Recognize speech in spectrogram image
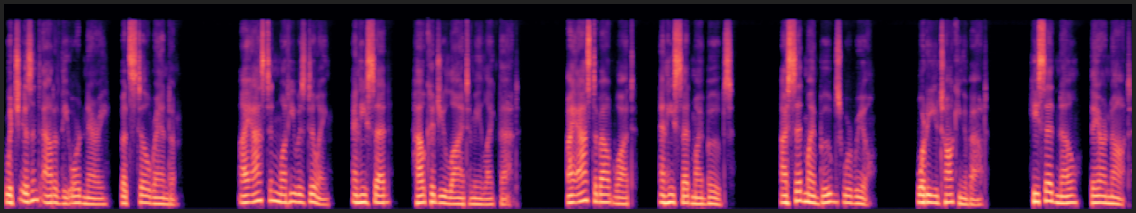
which isn't out of the ordinary, but still random. I asked him what he was doing, and he said, How could you lie to me like that? I asked about what, and he said my boobs. I said my boobs were real. What are you talking about? He said no, they are not,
